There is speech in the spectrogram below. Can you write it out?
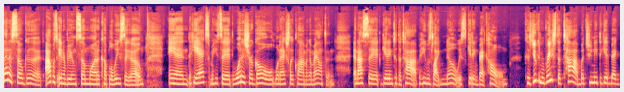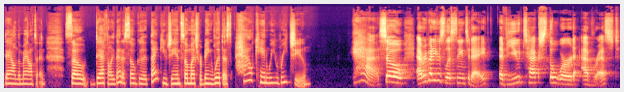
That is so good. I was interviewing someone a couple of weeks ago and he asked me, he said, What is your goal when actually climbing a mountain? And I said, Getting to the top. He was like, No, it's getting back home because you can reach the top, but you need to get back down the mountain. So, definitely, that is so good. Thank you, Jenn, so much for being with us. How can we reach you? Yeah. So, everybody who's listening today, if you text the word Everest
